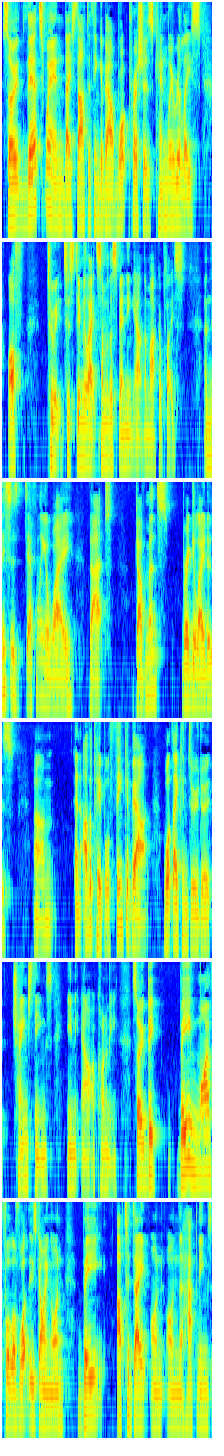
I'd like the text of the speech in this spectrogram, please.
So that's when they start to think about what pressures can we release off to, to stimulate some of the spending out in the marketplace. And this is definitely a way that governments, regulators, um, and other people think about what they can do to change things in our economy. So be be mindful of what is going on. Be up to date on on the happenings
